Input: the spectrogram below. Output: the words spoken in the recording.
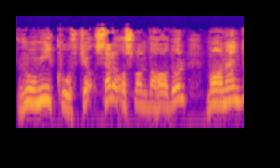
رومی کوفت که سر عثمان بهادر مانند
